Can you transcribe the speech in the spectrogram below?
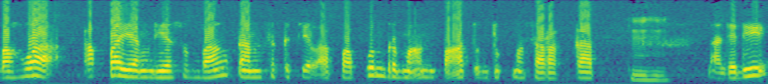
bahwa apa yang dia sumbangkan sekecil apa pun bermanfaat untuk masyarakat. Mhm. Nah, jadi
